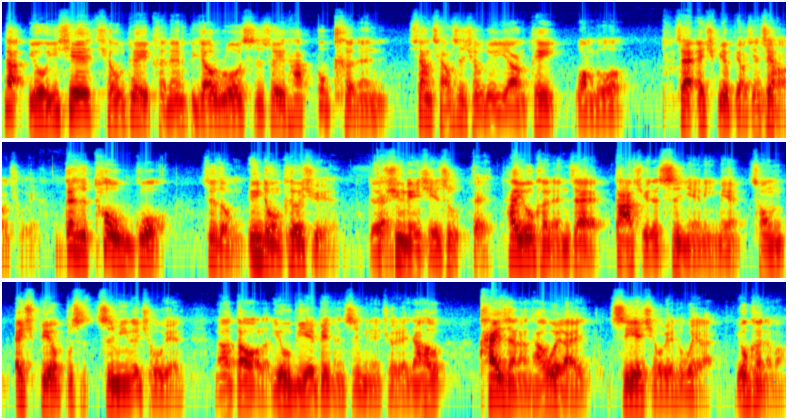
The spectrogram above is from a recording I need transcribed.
那有一些球队可能比较弱势，所以他不可能像强势球队一样可以网罗在 HBL 表现最好的球员，但是透过这种运动科学的训练协助，对他有可能在大学的四年里面，从 HBL 不是知名的球员，然后到了 UBA 变成知名的球员，然后开展了他未来职业球员的未来，有可能吗？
